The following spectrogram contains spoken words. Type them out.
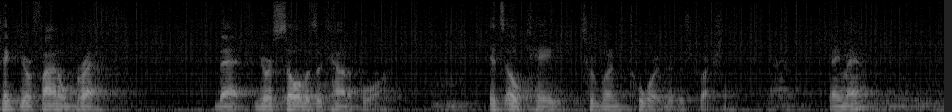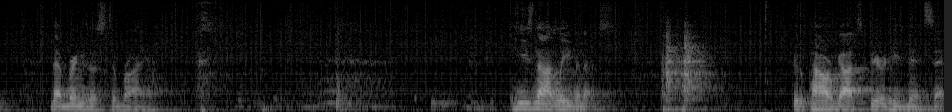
take your final breath, that your soul is accounted for, it's okay to run toward the destruction. Amen? That brings us to Brian. He's not leaving us through the power of God's Spirit, he's been sent.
